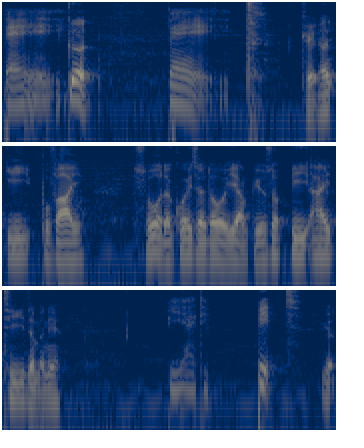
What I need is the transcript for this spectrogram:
bait good。bait OK，但一不发音，所有的规则都一样。比如说 B I T 怎么念？b i t bit 因为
